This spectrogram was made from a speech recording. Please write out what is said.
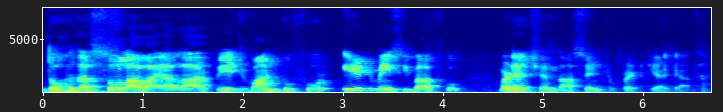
2016 YLR page one two four eight में इसी बात को बड़े अच्छे अंदाज से इंटरप्रेट किया गया था।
